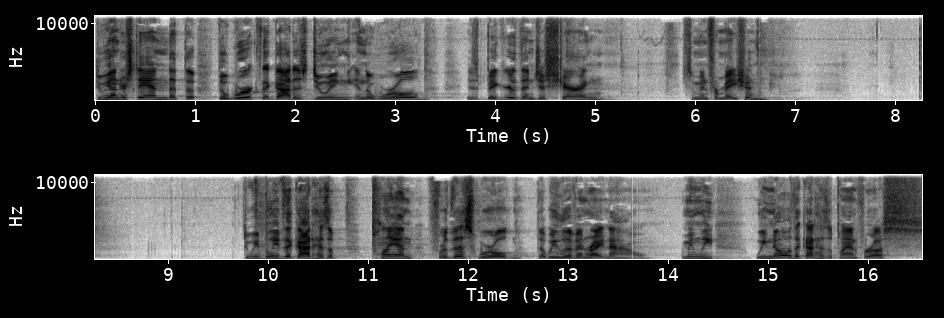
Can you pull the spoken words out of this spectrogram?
Do we understand that the, the work that God is doing in the world is bigger than just sharing some information? Do we believe that God has a plan for this world that we live in right now? I mean, we, we know that God has a plan for us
